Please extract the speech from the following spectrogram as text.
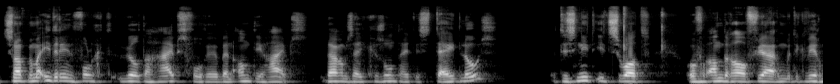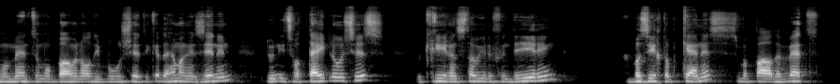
Snap je? Maar iedereen volgt, wil de hypes volgen. Ik ben anti-hypes. Daarom zei ik, gezondheid is tijdloos. Het is niet iets wat over anderhalf jaar moet ik weer momentum opbouwen en al die bullshit. Ik heb er helemaal geen zin in. We doen iets wat tijdloos is. We creëren een stabiele fundering, gebaseerd op kennis. Het is een bepaalde wet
